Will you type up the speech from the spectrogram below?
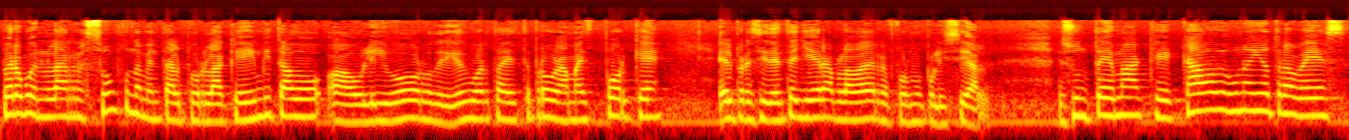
Pero bueno, la razón fundamental por la que he invitado a Olivo Rodríguez Huerta a este programa es porque el presidente ayer hablaba de reforma policial. Es un tema que cada una y otra vez,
